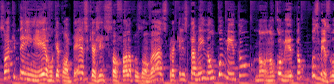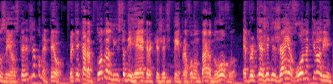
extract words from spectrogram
Só que tem erro que acontece que a gente só fala para os novatos para que eles também não cometam, não, não cometam os mesmos erros que a gente já cometeu. Porque, cara, toda a lista de regra que a gente tem para voluntário novo é porque a gente já errou naquilo ali.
